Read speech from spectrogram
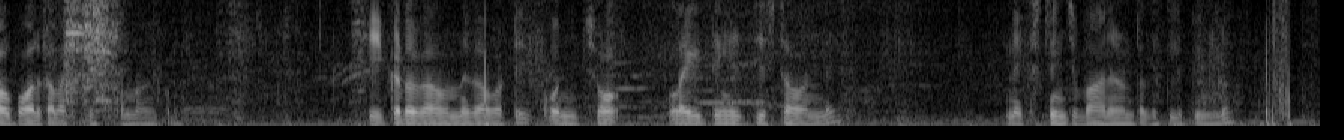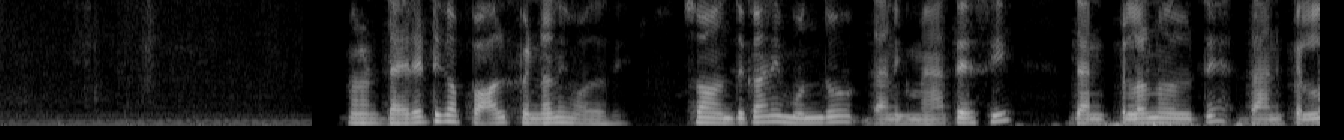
ఆవు పాలు కలెక్ట్ చేసుకుందాం ఇప్పుడు. చీకటిగా ఉంది కాబట్టి కొంచెం లైటింగ్ అడ్జస్ట్ అవ్వండి. నెక్స్ట్ నుంచి బాగానే ఉంటుంది క్లిప్పింగ్లో మనం డైరెక్ట్గా పాలు పిండని పోతుంది. సో అందుకని ముందు దానికి మేత వేసి దాని పిల్లను వదిలితే దాని పిల్ల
